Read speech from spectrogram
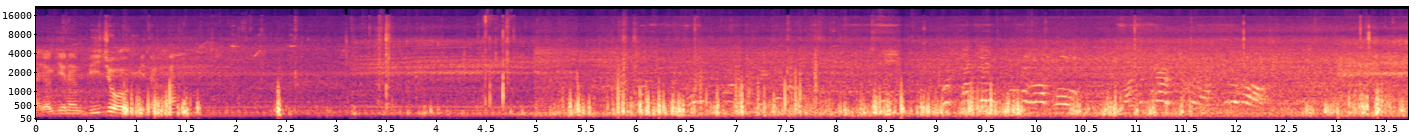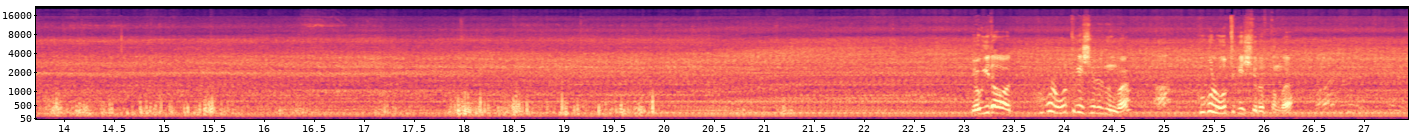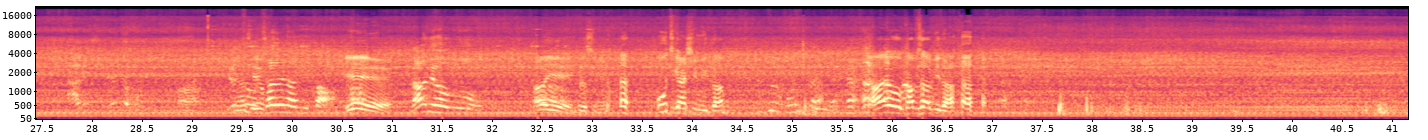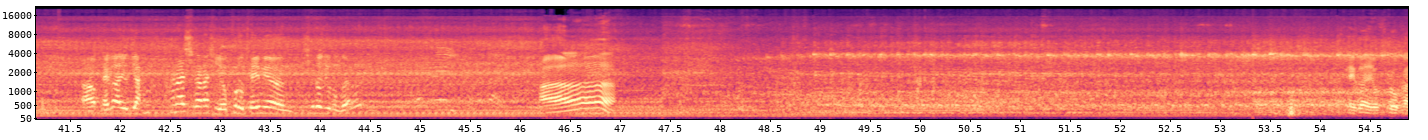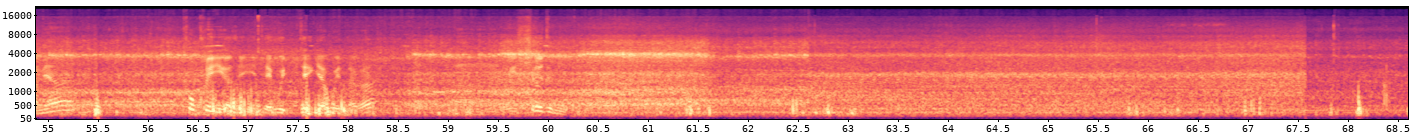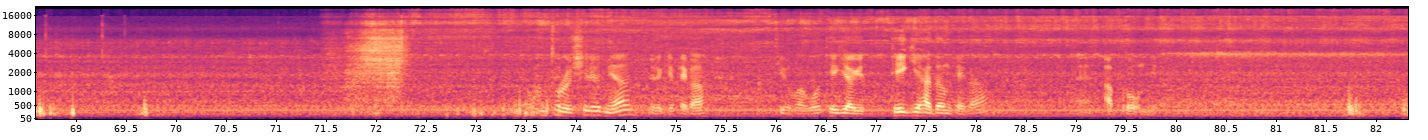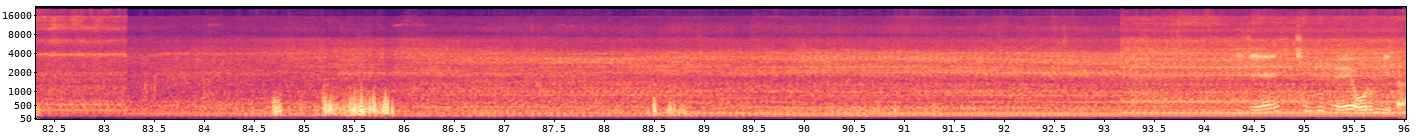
자, 여기는 미조입니다. 여기다가 그걸 어떻게 실었는 거야? 그걸 어떻게 실었던 거야? 유튜브 촬영합니까? 예. 남의 뭐 아, 예, 그렇습니다. 어떻게 아십니까? 아유, 감사합니다. 아, 배가 여기 한- 하나씩 하나씩 옆으로 대면 실어주는 거야? 아. 배가 옆으로 가면 토크레이가 여기 대고, 대기하고 있다가 아, 여기 실어줍니다. 황토를 실으면 이렇게 배가 뒤로 가고 대기하기, 대기하던 배가 예, 앞으로 옵니다. 이제 친구 배에 오릅니다.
